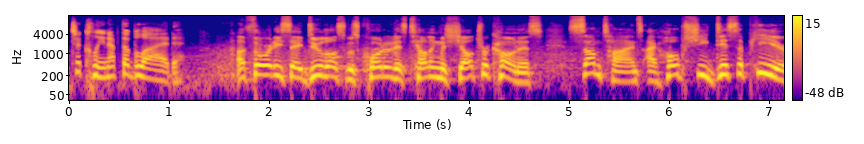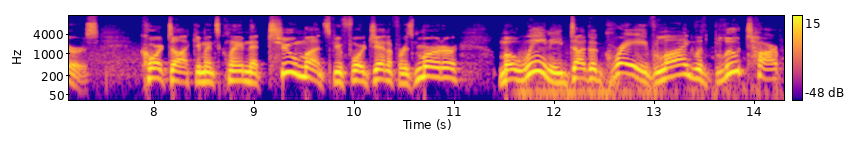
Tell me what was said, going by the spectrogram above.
to clean up the blood. Authorities say Dulos was quoted as telling Michelle Troconis, Sometimes I hope she disappears. Court documents claim that two months before Jennifer's murder, Mawhinney dug a grave lined with blue tarp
